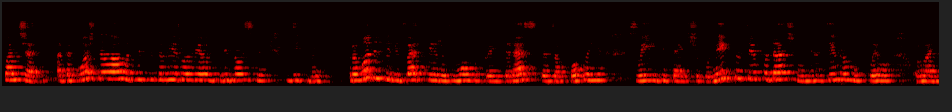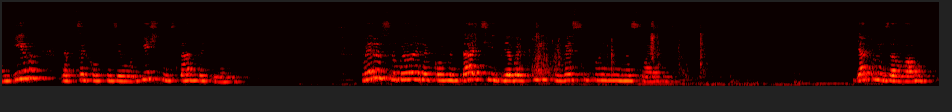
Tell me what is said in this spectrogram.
планшетом, а також налагодити довірливі відносини з дітьми. Проводити відверті розмови про інтереси та захоплення своїх дітей, щоб уникнути в подальшому негативного впливу онлайн-ігор на психофізіологічний стан дитини. Ми розробили рекомендації для батьків, які висвітлені на слайді. Дякую за увагу.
